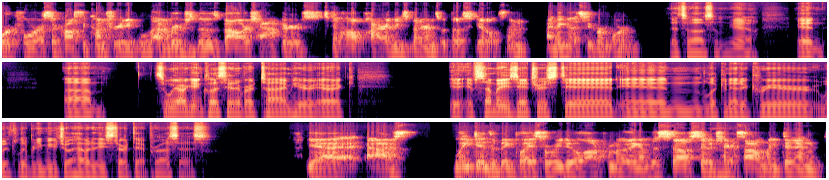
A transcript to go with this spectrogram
workforce across the country leverage those valor chapters to help hire these veterans with those skills. And i think that's super important. That's awesome. Yeah. And um, so we are getting close to the end of our time here eric. If somebody's interested in looking at a career with liberty mutual how do they start that process? Yeah i've linkedin's a big place where we do a lot of promoting of this stuff. So mm-hmm. check us out on linkedin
